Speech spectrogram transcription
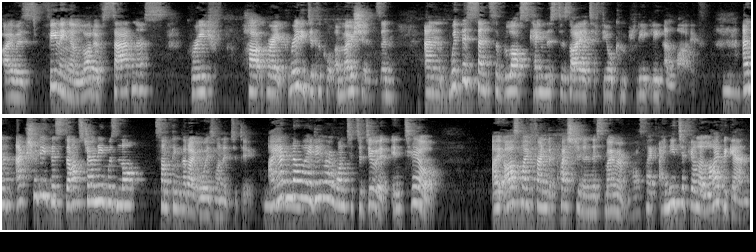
I was feeling a lot of sadness, grief, heartbreak, really difficult emotions. And and with this sense of loss came this desire to feel completely alive. Mm. And actually, this dance journey was not something that I always wanted to do. I had no idea I wanted to do it until I asked my friend a question in this moment where I was like, I need to feel alive again.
